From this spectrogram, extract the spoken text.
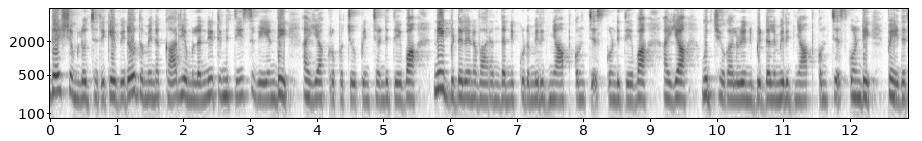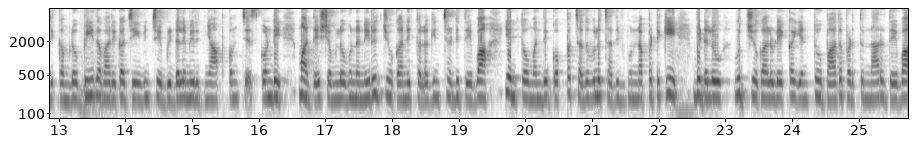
దేశంలో జరిగే విరోధమైన కార్యములన్నిటిని తీసివేయండి. అయ్యా కృప చూపించండి దేవా. నీ బిడ్డలైన వారందరినీ కూడా మీరు జ్ఞాపకం చేసుకోండి దేవా. అయ్యా ఉద్యోగాలు లేని బిడ్డలు మీరు జ్ఞాపకం చేసుకోండి. పేదరికంలో బీదవారిగా జీవించే బిడ్డలు మీరు జ్ఞాపకం చేసుకోండి. మా దేశంలో ఉన్న నిరుద్యోగాన్ని తొలగించండి దేవా. ఎంతో మంది గొప్ప చదువులు చదివి ఉన్నప్పటికీ బిడ్డలు ఉద్యోగాలు లేక ఎంతో బాధపడుతున్నారు దేవా.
